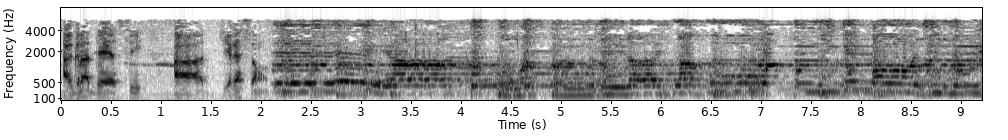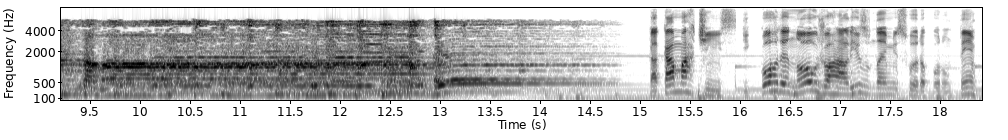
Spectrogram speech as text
Agradece a direção. Cacá Martins, que coordenou o jornalismo da emissora por um tempo,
